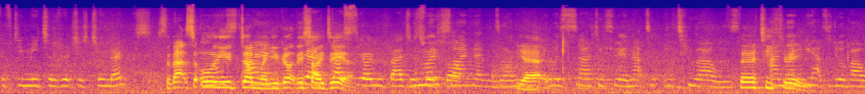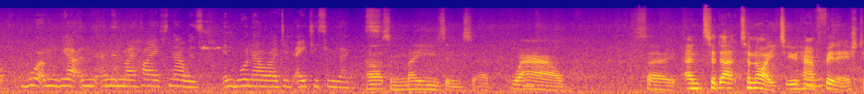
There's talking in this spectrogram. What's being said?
50 meters, which is two lengths. So that's all most you'd done I- when you got this yeah, idea. That's the only the badges we've most got. I've ever done Yeah. it was 33 and that took me two hours. 33? And then we had to do about, what, um, yeah, and, and then my highest now is in one hour I did 83 lengths. Oh, that's amazing, Seb. Wow. So, and to that, tonight you have Mm-hmm. finished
